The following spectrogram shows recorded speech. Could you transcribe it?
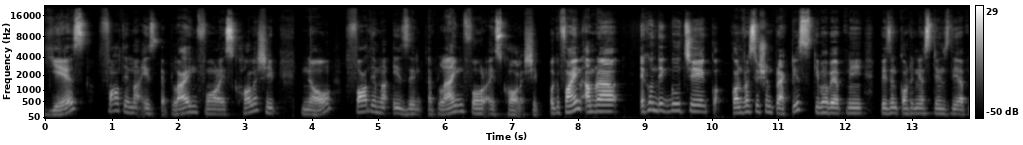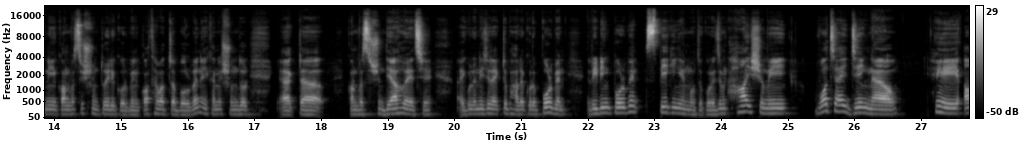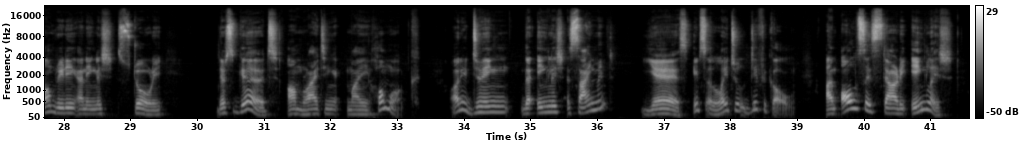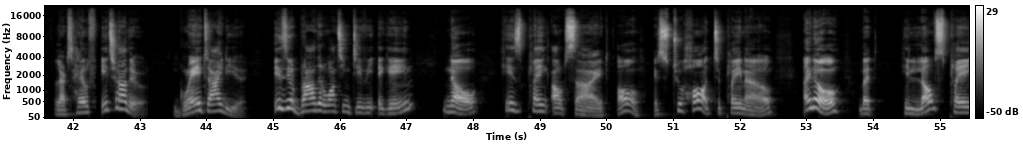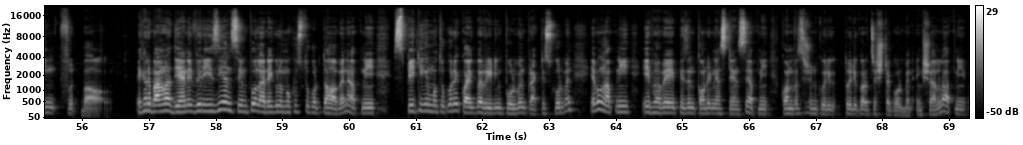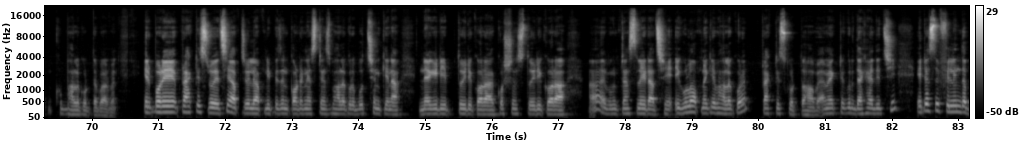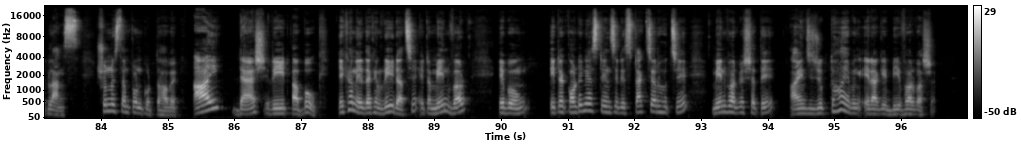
Yes, Fatima is applying for a scholarship. No, Fatima isn't applying for a scholarship. Okay, fine. আমরা এখন দেখব হচ্ছে conversation practice কীভাবে আপনি present continuous tense দিয়ে আপনি conversation তৈরি করবেন কথাবার্তা বলবেন এখানে সুন্দর একটা কনভারসেশন দেওয়া হয়েছে এগুলো নিজেরা একটু ভালো করে পড়বেন রিডিং পড়বেন স্পিকিংয়ের মতো করে যেমন hi Sumi what I doing now hey I'm reading an English story That's good. I'm writing my homework. Are you doing the English assignment? Yes, it's a little difficult. I'm also studying English. Let's help each other. Great idea. Is your brother watching TV again? No, he's playing outside. Oh, it's too hot to play now. I know, but he loves playing football. এখানে বাংলা দিয়ানি very easy and simple আর এগুলো মুখস্থ করতে হবে না আপনি স্পিকিংয়ের মতো করে কয়েকবার রিডিং পড়বেন প্র্যাকটিস করবেন এবং আপনি এইভাবে প্রেজেন্ট কন্টিনিউয়াস টেন্সে আপনি কনভারসেশন তৈরি করার চেষ্টা করবেন ইনশাআল্লাহ আপনি খুব ভালো করতে পারবেন এরপরে প্র্যাকটিস রয়েছে। আসলে আপনি প্রেজেন্ট কন্টিনিউয়াস টেন্স ভালো করে বুঝছেন কিনা নেগেটিভ তৈরি করা কোশ্চেন্স তৈরি করা এবং ট্রান্সলেট আছে, এগুলো আপনাকে ভালো করে প্র্যাকটিস করতে হবে। আমি একটা করে দেখাই দিচ্ছি। এটা হচ্ছে ফিল ইন দ্য ব্লাঙ্কস শূন্যস্থান পূরণ করতে হবে। I dash read a book এখানে দেখেন রিড আছে, এটা মেন ভার্ব এবং এটা কন্টিনিউয়াস টেন্সের স্ট্রাকচার হচ্ছে মেন ভার্বের সাথে আইএনজি যুক্ত হয় এবং এর আগে বি ভার্ব আসে।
